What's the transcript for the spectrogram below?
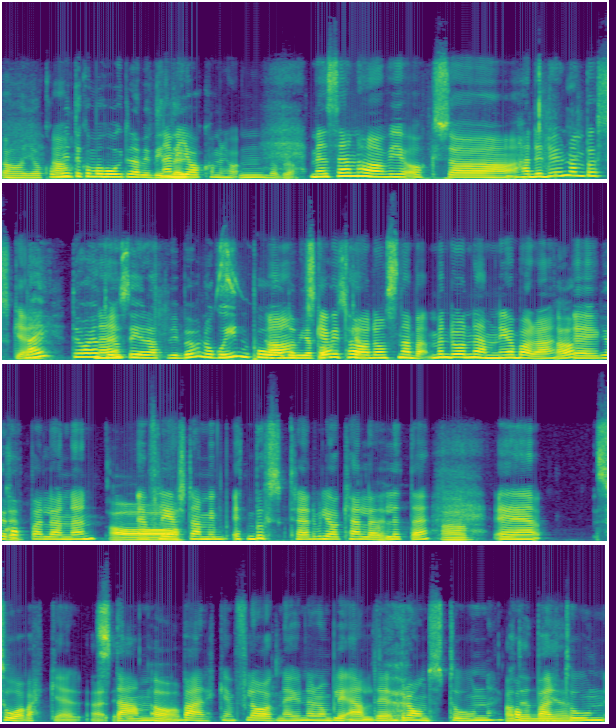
Ja, jag kommer Ja. inte komma ihåg det där med bilder. Nej, men jag kommer ihåg. Mm, vad bra. Men sen har vi ju också... Hade du någon buske? Nej, det har jag inte. Nej. Jag ser att vi behöver nog gå in på Ja, de japanska. ska vi ta de snabba? Men då nämner jag bara Ja, eh, kopparlönnen. Ja. En flerstammig, ett buskträd vill jag kalla det lite. Eh, så vacker stam. ja. Barken flagnar ju när de blir äldre. Bronston, Ja, kopparton.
